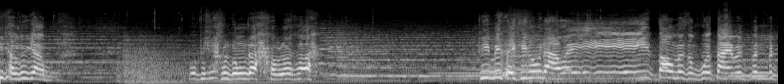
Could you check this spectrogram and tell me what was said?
พี่ทำทุกอย่างว่าพี่ทำน้องดาวแล้วค่ะ พี่ไม่เคยทิ้งน้องดาวไอ้ไอ้ไอ้ไอ้ต้องมันสมควรตายมันมันมัน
